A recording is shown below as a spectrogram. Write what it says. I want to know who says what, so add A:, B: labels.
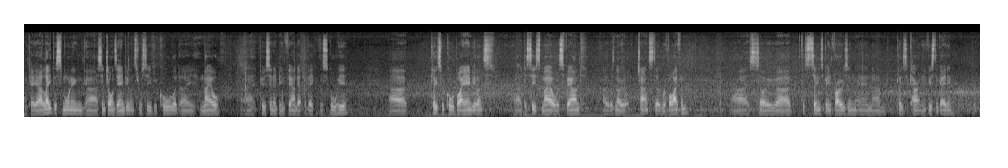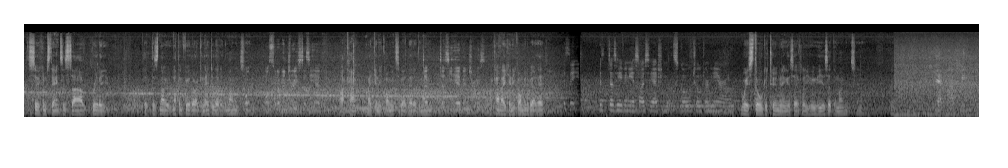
A: Okay, uh, late this morning, uh, St John's Ambulance received a call that a male uh, person had been found out the back of the school here. Uh, police were called by ambulance. Uh, deceased male was found. Uh, there was no chance to revive him. So the scene's been frozen and um, police are currently investigating. The circumstances are really, there's no nothing further I can add to that at the moment. So
B: What, what sort of injuries does he have?
A: I can't make any comments about that at the
B: Do,
A: moment.
B: does he have injuries?
A: I can't make any comment about that.
C: Is there, is, does he have any association with school, children here? Or?
A: We're still determining exactly who he is at the moment. So.
D: Yeah, uh, we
